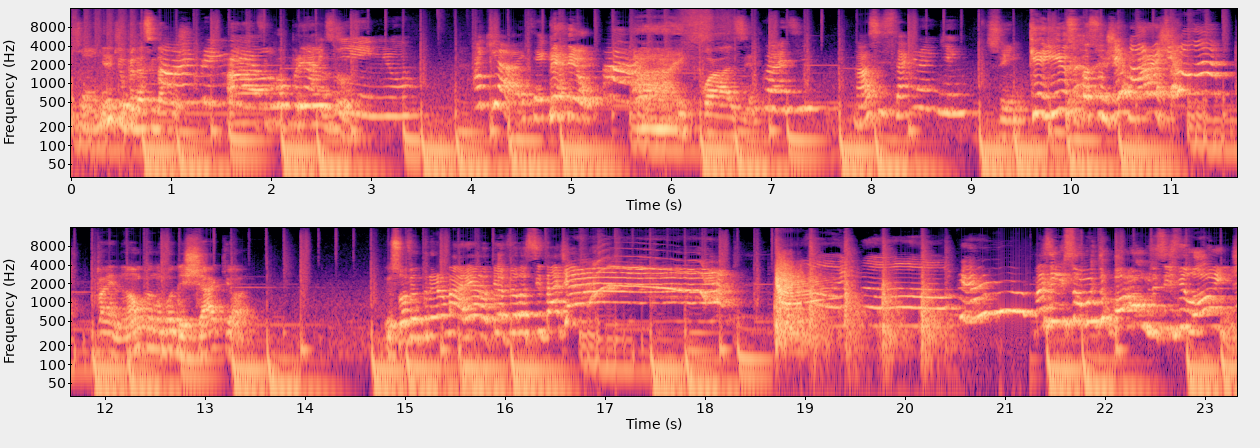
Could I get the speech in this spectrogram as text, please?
Gente. E aqui o pedacinho da Ai, prendeu. Ah, ficou preso. Tadinho. Aqui, ó. Esse aqui Perdeu! Ai, quase. quase. Nossa, isso tá grande, hein? Sim. Que isso? Tá surgindo mais? Vai não, que eu não vou deixar aqui, ó. Eu sou aventureiro amarelo, eu tenho a velocidade. Ah! Ai, não. Perdeu. Mas eles são muito bons, esses vilões!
